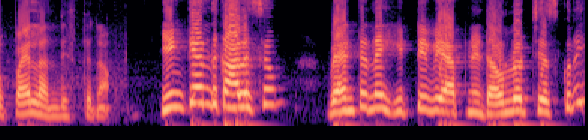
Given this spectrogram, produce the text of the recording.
రూపాయలు అందిస్తున్నాం. ఇంకెందుకు ఆలస్యం? వెంటనే హిట్ టీవీ యాప్ని డౌన్లోడ్ చేసుకుని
